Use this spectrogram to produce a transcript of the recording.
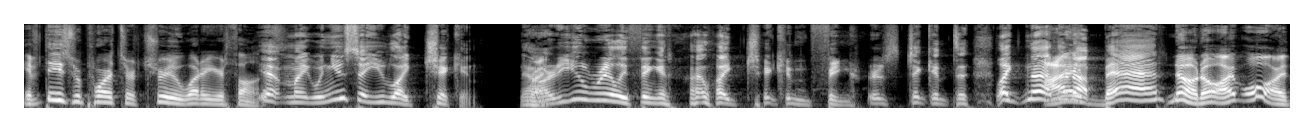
If these reports are true, what are your thoughts? Yeah, Mike. When you say you like chicken, now Right. are you really thinking I like chicken fingers? Chicken, t- like no, they're I- not bad. No, no, I oh I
